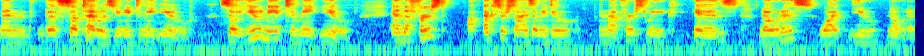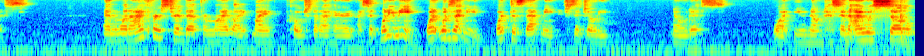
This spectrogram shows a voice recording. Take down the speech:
and the subtitle is you need to meet you. So you need to meet you, and the first uh, exercise that we do in that first week is notice what you notice. And when I first heard that from my like my coach that I hired, I said, "What do you mean? What what does that mean? What does that mean?" She said, "Jodee, notice what you notice." And I was so,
